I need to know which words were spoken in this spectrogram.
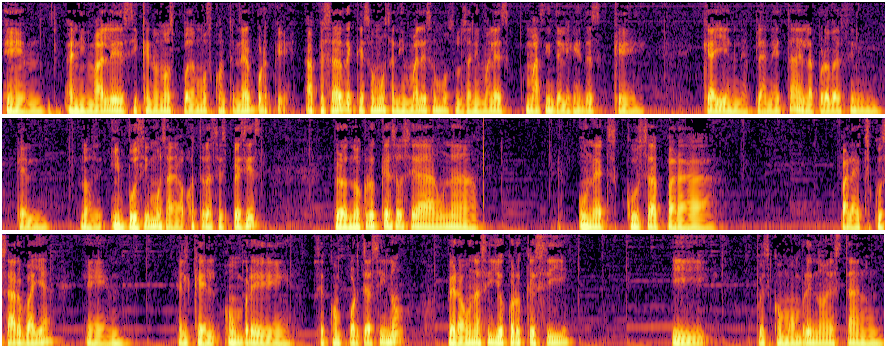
eh, animales y que no nos podemos contener porque a pesar de que somos animales, somos los animales más inteligentes que, que hay en el planeta. En la prueba es en que nos impusimos a otras especies, pero no creo que eso sea una una excusa para, para excusar, vaya, eh, el que el hombre se comporte así, ¿no? Pero aún así yo creo que sí. Y pues como hombre no es tan,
